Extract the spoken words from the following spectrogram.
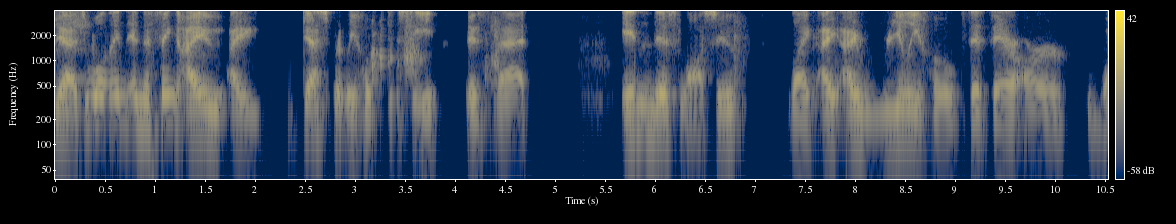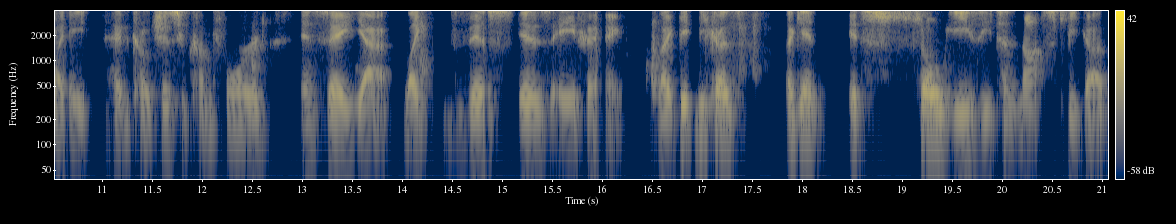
Yeah, it's well, and, and the thing I I desperately hope to see is that in this lawsuit, like I, I really hope that there are white head coaches who come forward and say, yeah, like this is a thing. Like be, because again it's so easy to not speak up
